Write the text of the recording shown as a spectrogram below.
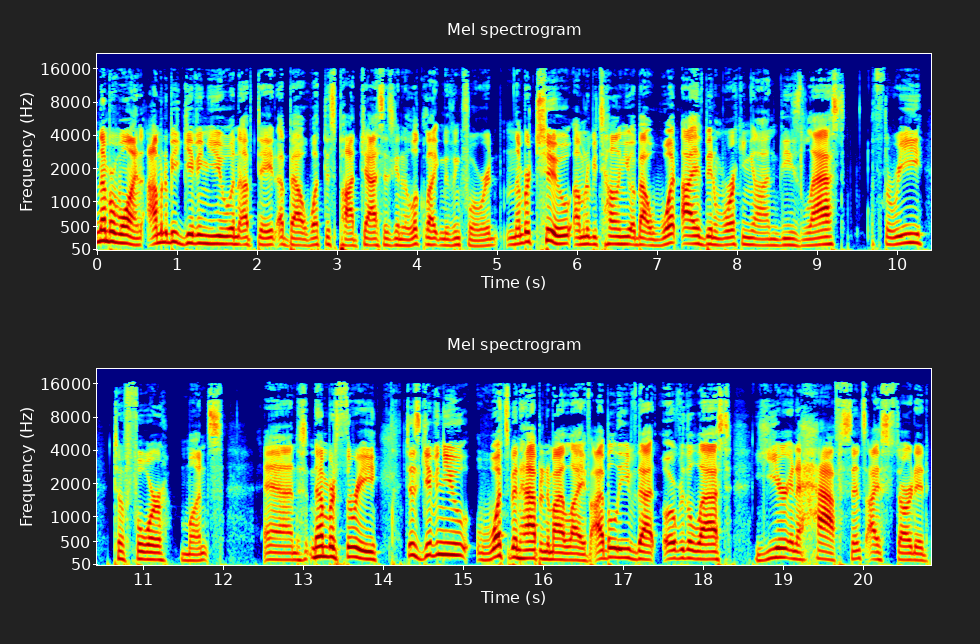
Number one, I'm going to be giving you an update about what this podcast is going to look like moving forward. Number two, I'm going to be telling you about what I've been working on these last three to four months. And number three, just giving you what's been happening in my life. I believe that over the last year and a half since I started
